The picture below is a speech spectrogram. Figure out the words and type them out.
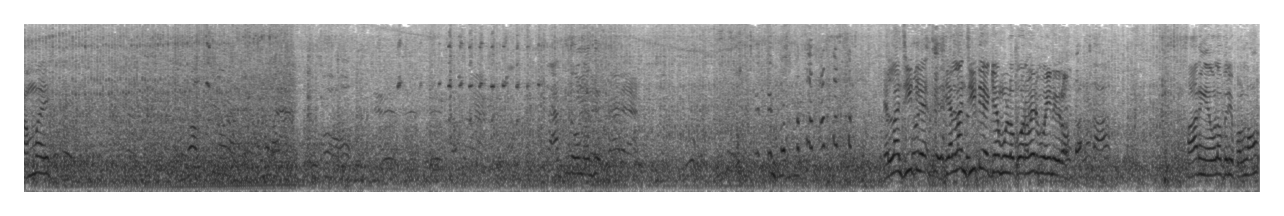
செம்ம வந்து எல்லாம் ஜிடிஏ எல்லாம் ஜிடிஏ கேம் உள்ள போற மாதிரி போயின்னுக்குறோம் பாருங்க எவ்வளவு பெரிய பள்ளம்.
